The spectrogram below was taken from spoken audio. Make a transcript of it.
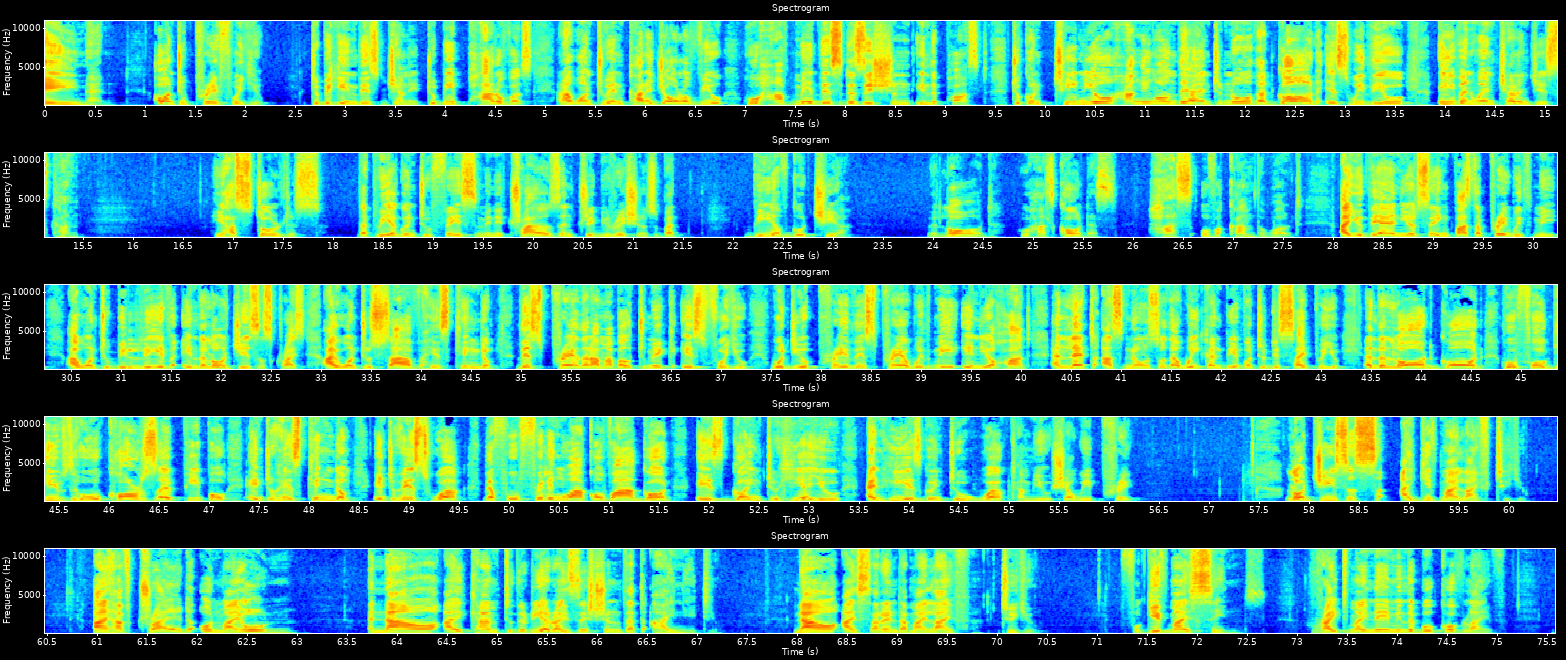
Amen. I want to pray for you to begin this journey, to be part of us. And I want to encourage all of you who have made this decision in the past to continue hanging on there and to know that God is with you even when challenges come. He has told us that we are going to face many trials and tribulations, but be of good cheer. The Lord who has called us has overcome the world. Are you there and you're saying, Pastor, pray with me? I want to believe in the Lord Jesus Christ. I want to serve his kingdom. This prayer that I'm about to make is for you. Would you pray this prayer with me in your heart and let us know so that we can be able to disciple you? And the Lord God who forgives, who calls uh, people into his kingdom, into his work, the fulfilling work of our God is going to hear you and he is going to welcome you. Shall we pray? Lord Jesus, I give my life to you. I have tried on my own, and now I come to the realization that I need you. Now I surrender my life to you. Forgive my sins. Write my name in the book of life.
